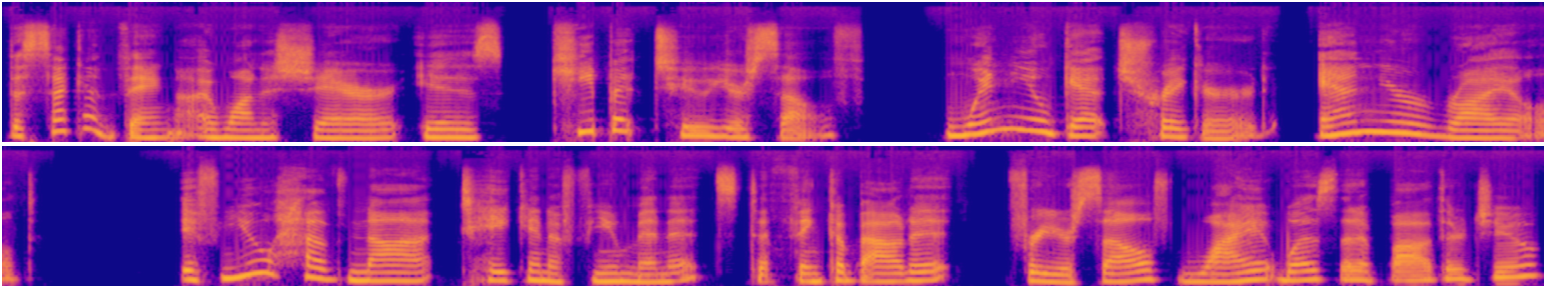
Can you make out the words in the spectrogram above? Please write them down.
The second thing I want to share is keep it to yourself. When you get triggered and you're riled, if you have not taken a few minutes to think about it for yourself, why it was that it bothered you,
